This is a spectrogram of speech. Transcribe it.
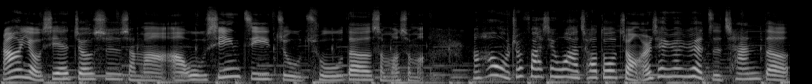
然后有些就是什么呃五星级主厨的什么什么，然后我就发现哇，超多种，而且因为月子餐的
